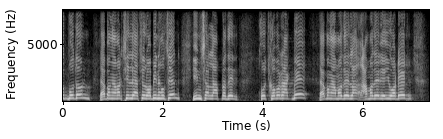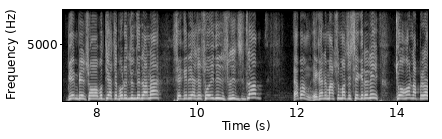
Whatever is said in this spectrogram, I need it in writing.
উদ্বোধন এবং আমার ছেলে আছে রবিন হোসেন। ইনশাল্লাহ আপনাদের খোঁজ খবর রাখবে এবং আমাদের আমাদের এই ওয়ার্ডের বিএনপির সভাপতি আছে ফরিদুদ্দিন রানা সেক্রেটারি আছে শহীদ ইসলাম এবং এখানে মাসুম আছে সেক্রেটারি যখন আপনারা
